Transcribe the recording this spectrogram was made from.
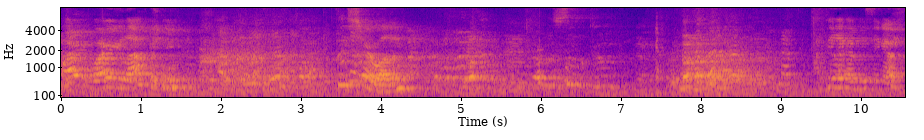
Why, why are you laughing? Please share, Welling. it's so good I feel like I'm missing out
